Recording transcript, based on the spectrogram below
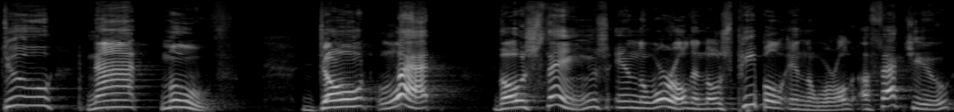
do not move. Don't let those things in the world and those people in the world affect you.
